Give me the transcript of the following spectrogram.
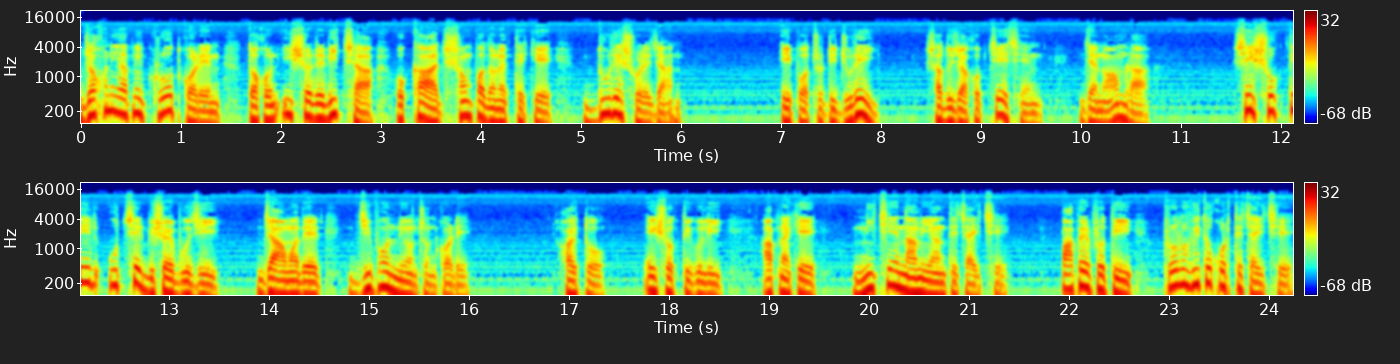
যখনই আপনি ক্রোধ করেন, তখন ঈশ্বরের ইচ্ছা ও কাজ সম্পাদনের থেকে দূরে সরে যান। এই পত্রটি জুড়েই সাধু জাকব চেয়েছেন যেন আমরা সেই শক্তির উৎসের বিষয়ে বুঝি, যা আমাদের জীবন নিয়ন্ত্রণ করে। হয়তো এই শক্তিগুলি আপনাকে নিচে নামিয়ে আনতে চাইছে। পাপের প্রতি প্রলোভিত করতে চাইছে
